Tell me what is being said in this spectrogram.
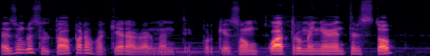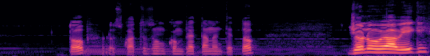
Es un resultado para cualquiera realmente, porque son cuatro main eventers top. Top, los cuatro son completamente top. Yo no veo a Biggie.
